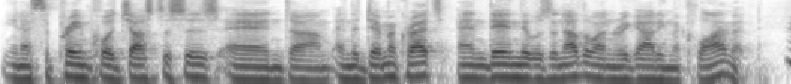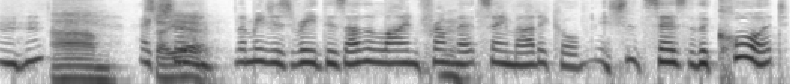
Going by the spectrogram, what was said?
you know, Supreme Court justices and, um, and the Democrats. And then there was another one regarding the climate. Mm-hmm. Um, Actually, so yeah. Let me just read this other line from that same article. It says the court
